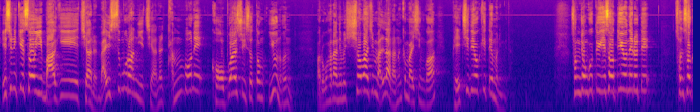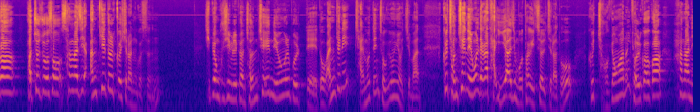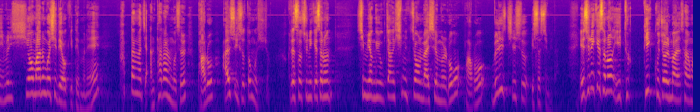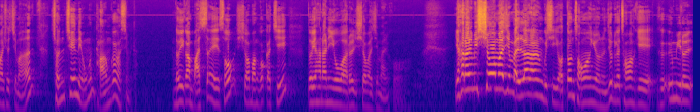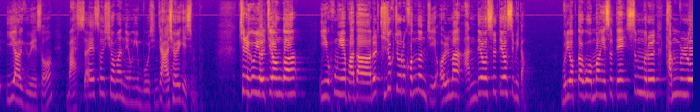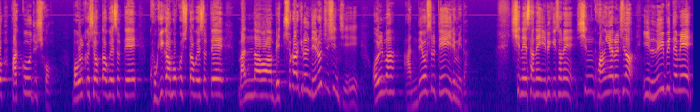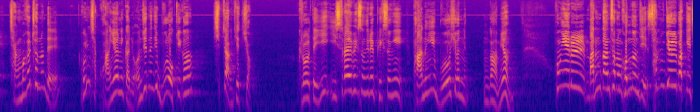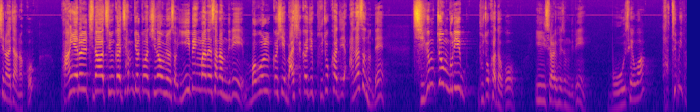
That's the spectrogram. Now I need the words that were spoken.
예수님께서 이 마귀의 제안을 말씀으로 한 이 제안을 단번에 거부할 수 있었던 이유는 바로 하나님을 시험하지 말라라는 그 말씀과 배치되었기 때문입니다. 성전곡대에서 뛰어내릴 때 천서가 받쳐주어서 상하지 않게 될 것이라는 것은 시편 91편 전체의 내용을 볼 때에도 완전히 잘못된 적용이었지만 그 전체 내용을 내가 다 이해하지 못하고 있을지라도 그 적용하는 결과가 하나님을 시험하는 것이 되었기 때문에 합당하지 않다라는 것을 바로 알 수 있었던 것이죠. 그래서 주님께서는 신명기 6장 10절 말씀으로 바로 물리칠 수 있었습니다. 예수님께서는 이 뒷구절만 사용하셨지만 전체 내용은 다음과 같습니다. 너희가 마사에서 시험한 것 같이 너희 하나님 여호와를 시험하지 말고 이 하나님이 시험하지 말라라는 것이 어떤 정황이었는지 우리가 정확하게 그 의미를 이해하기 위해서 마사에서 시험한 내용이 무엇인지 아셔야겠습니다. 출애굽 열지왕과 이 홍해 바다를 기적적으로 건넌 지 얼마 안 되었을 때였습니다. 물이 없다고 원망했을 때 쓴물을 단물로 바꿔 주시고 먹을 것이 없다고 했을 때 고기가 먹고 싶다고 했을 때 만나와 메추라기를 내려주신 지 얼마 안 되었을 때의 일입니다. 신의 산에 이르기 전에 신광야를 지나 이 르비뎀에 장막을 쳤는데 거긴 광야니까요. 언제든지 물 얻기가 쉽지 않겠죠. 그럴 때 이 이스라엘 백성들의 백성이 반응이 무엇이었는가 하면 홍해를 마른 땅처럼 건넌 지 3개월밖에 지나지 않았고 광해를 지나 지금까지 3개월 동안 지나오면서 200만의 사람들이 먹을 것이 마실 것이 부족하지 않았었는데 지금 좀 물이 부족하다고 이 이스라엘 회성들이 모세와 다툽니다.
